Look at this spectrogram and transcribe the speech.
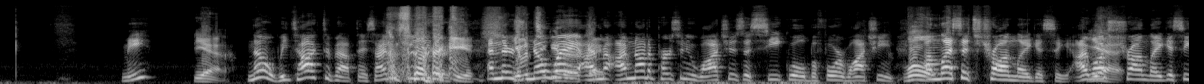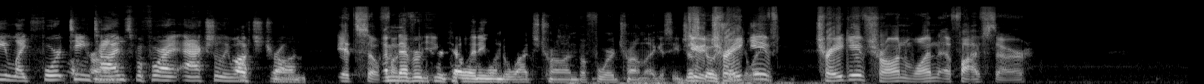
Me? Yeah. No, we talked about this. I haven't I'm seen either. sorry. And there's no way either, I'm. I'm not a person who watches a sequel before watching Well- unless it's Tron Legacy. I watched Tron Legacy like 14 Tron. times before I actually watched Tron. It's so. Funny. I'm never gonna tell anyone to watch Tron before Tron Legacy. Just Dude, go Trey straight Legacy. gave Trey gave Tron one a five star.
